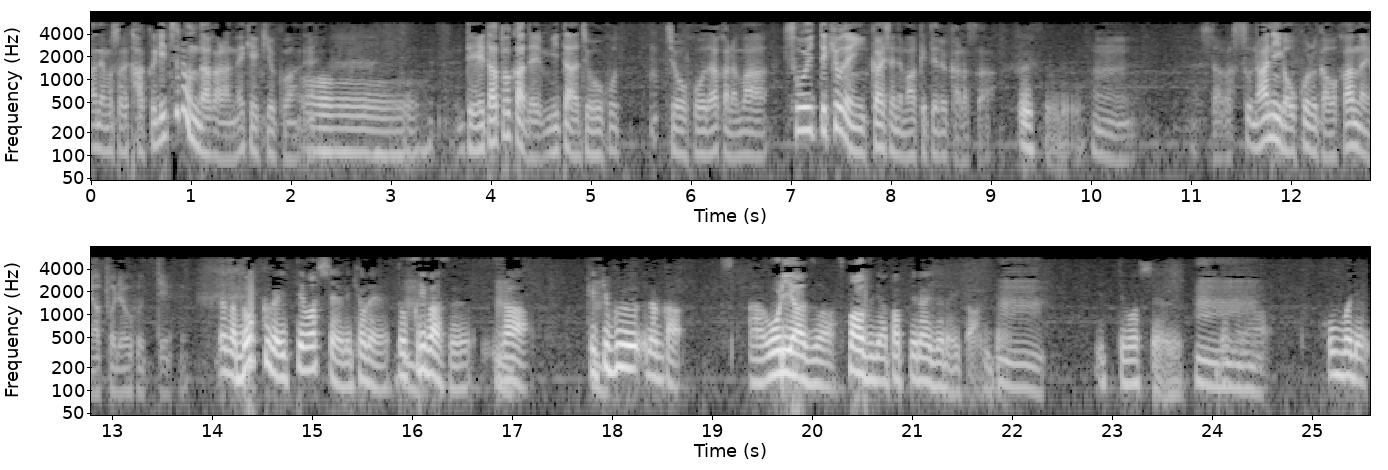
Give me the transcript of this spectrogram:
あ、でもそれ確率論だからね、結局はあね。ーデータとかで見た情報、情報だからまあ、そう言って去年1回戦で負けてるからさ。そうですよね。うん。だからそ何が起こるか分かんないな、プレーオフっていう。なんかドックが言ってましたよね、去年。ドックリバースが、結局、なんか、あウォリアーズはスパーズに当たってないじゃないか、みたいうな、ん。言ってましたよね。うんだから、ほんまに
